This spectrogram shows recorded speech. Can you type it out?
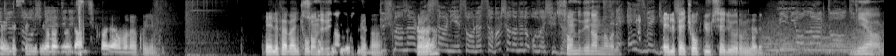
Elif seviyorlar böyle açıkla ya amına koyayım. Elif'e ben çok Son dediğini diyorum ya. Düşmanlar Ha? bir saniye sonra savaş alanına ulaşacak. Son dediğini anlamadım. Hepsini ez ve geç. Elif'e çok yükseliyorum dedim. Minyonlar doldu. Niye abi?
